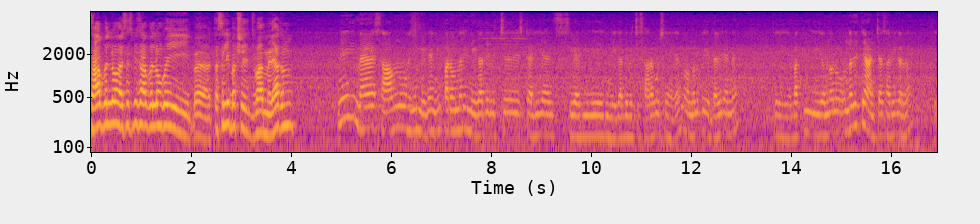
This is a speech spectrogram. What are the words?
ਸਾਹਿਬ ਵੱਲੋਂ ਐਸਐਸਪੀ ਸਾਹਿਬ ਵੱਲੋਂ ਕੋਈ ਅ, ਤਸੱਲੀ ਬਖਸ਼ ਜਵਾਬ ਮਿਲਿਆ ਤੁਹਾਨੂੰ? ਨਹੀਂ ਜੀ ਮੈਂ ਸਾਹਿਬ ਨੂੰ ਹਜੇ ਮਿਲਿਆ ਨਹੀਂ ਪਰ ਉਹਨਾਂ ਦੀ ਨਿਗਾਹ ਦੇ ਵਿੱਚ ਇੰਟੈਲੀਜੈਂਸ ਸੀਆਈਡੀ ਦੀ ਨਿਗਾਹ ਦੇ ਵਿੱਚ ਸਾਰਾ ਕੁਝ ਹੈਗਾ। ਮੈਂ ਉਹਨਾਂ ਨੂੰ ਭੇਜਦਾ ਵੀ ਰਹਿੰਦਾ। ਤੇ ਬਾਕੀ ਉਹਨਾਂ ਨੂੰ ਉਹਨਾਂ ਦੇ ਧਿਆਨ 'ਚ ਆ ਸਾਰੀ ਗੱਲਾਂ। ਤੇ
